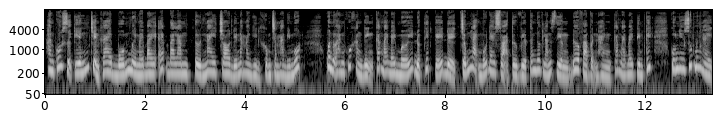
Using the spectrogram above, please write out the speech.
Hàn Quốc dự kiến triển khai 40 máy bay F-35 từ nay cho đến năm 2021. Quân đội Hàn Quốc khẳng định các máy bay mới được thiết kế để chống lại mối đe dọa từ việc các nước láng giềng đưa vào vận hành các máy bay tiêm kích, cũng như giúp nước này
